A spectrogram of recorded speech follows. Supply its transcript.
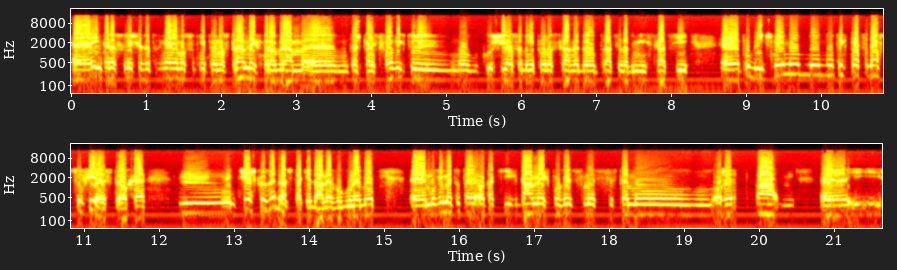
e, interesuje się zatrudnianiem osób niepełnosprawnych. Program też państwowy, który no, kusi osoby niepełnosprawne do pracy w administracji publicznej. No, no, no tych pracodawców jest trochę. Mm, ciężko zebrać takie dane w ogóle, bo mówimy tutaj o takich danych powiedzmy z systemu orzecznictwa mm, i, i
